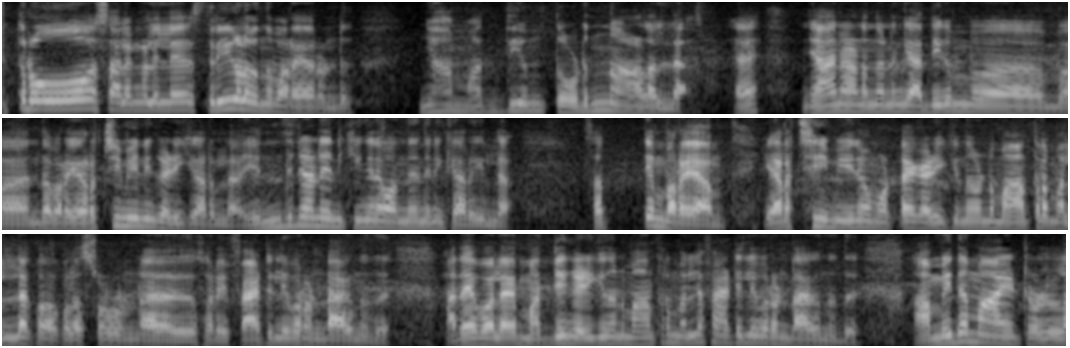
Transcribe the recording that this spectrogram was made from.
എത്രയോ സ്ഥലങ്ങളിലെ സ്ത്രീകൾ വന്ന് പറയാറുണ്ട്. ഞാൻ മദ്യം തൊടുന്ന ആളല്ല. ഏ ഞാനാണെന്നുണ്ടെങ്കിൽ അധികം എന്താ പറയുക ഇറച്ചി മീനും കഴിക്കാറില്ല. എന്തിനാണ് എനിക്കിങ്ങനെ വന്നതെന്ന് എനിക്കറിയില്ല. സത്യം പറയാം ഇറച്ചി മീനോ മുട്ട കഴിക്കുന്നതുകൊണ്ട് മാത്രമല്ല കൊളസ്ട്രോൾ സോറി ഫാറ്റ് ലിവർ ഉണ്ടാകുന്നത്. അതേപോലെ മദ്യം കഴിക്കുന്നതുകൊണ്ട് മാത്രമല്ല ഫാറ്റ് ലിവർ ഉണ്ടാകുന്നത്. അമിതമായിട്ടുള്ള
